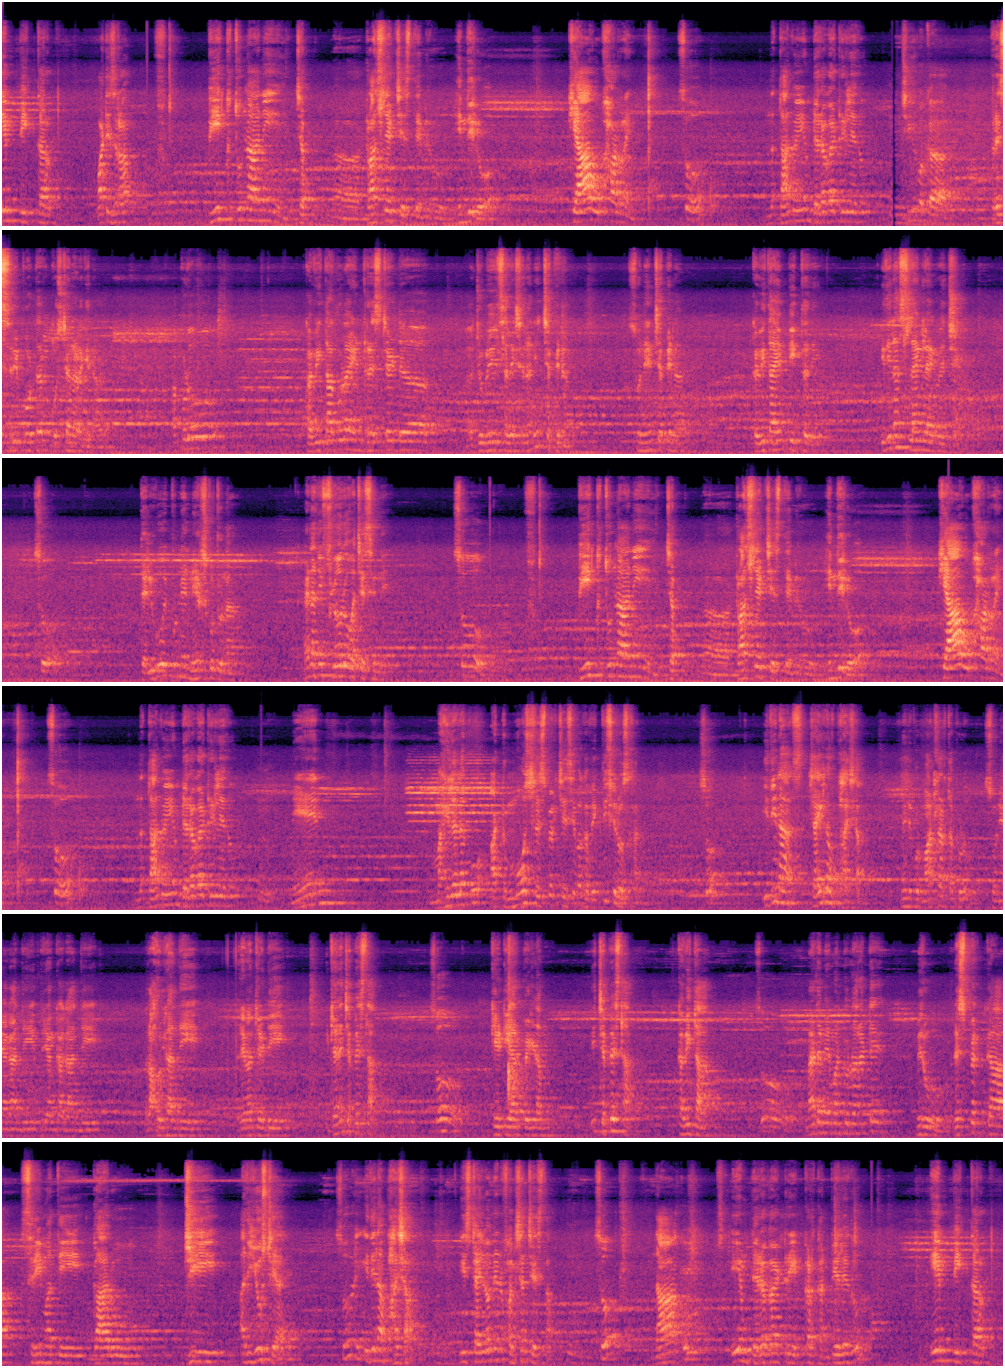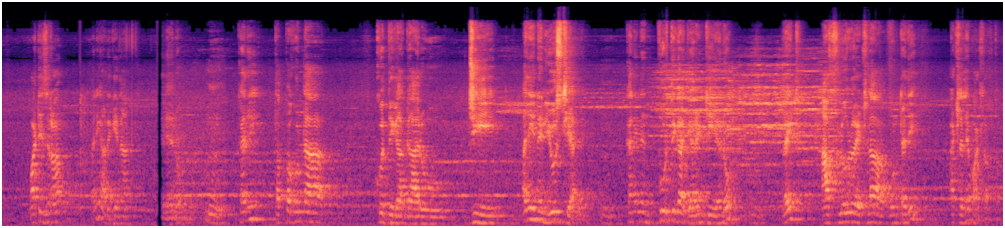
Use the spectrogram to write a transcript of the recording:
ఏం పీక్తారు? What is రా పీక్తున్నా అని చెప్ ట్రాన్స్లేట్ చేస్తే మీరు హిందీలో క్యా ఉఖాడ్రై? సో దానిలో ఏం డెరోగటరీ లేదు. నుంచి ఒక ప్రెస్ రిపోర్టర్ క్వశ్చన్ అడిగినాడు అప్పుడు కవిత కూడా ఇంట్రెస్టెడ్ జూబిలీ సెలెక్షన్ అని చెప్పినాను సో నేను చెప్పిన కవిత ఏం పీక్తుంది? ఇది నా స్లాంగ్ లాంగ్వేజ్ సో తెలుగు ఇప్పుడు నేను నేర్చుకుంటున్నా. అండ్ అది ఫ్లోలో వచ్చేసింది. సో పీక్తున్నా అని చెప్ ట్రాన్స్లేట్ చేస్తే మీరు హిందీలో క్యా ఉఖాడ్ సో దానిలో ఏం డెరోగటరీ లేదు. నేను మహిళలకు అట్ మోస్ట్ రెస్పెక్ట్ చేసే ఒక వ్యక్తి ఫిరోజ్ ఖాన్. సో ఇది నా స్టైల్ ఆఫ్ భాష. నేను ఇప్పుడు మాట్లాడేటప్పుడు సోనియా గాంధీ ప్రియాంక గాంధీ రాహుల్ గాంధీ రేవంత్ రెడ్డి ఇట్లనే చెప్పేస్తా. సో కేటీఆర్ పెళ్ళం ఇది చెప్పేస్తా. కవిత సో మేడం ఏమంటున్నారంటే మీరు రెస్పెక్ట్గా శ్రీమతి గారు జీ అది యూజ్ చేయాలి. సో ఇది నా భాష. ఈ స్టైల్లో నేను ఫంక్షన్ చేస్తాను సో నాకు ఏం డెరోగాటరీ ఇక్కడ కనిపించలేదు. ఏం పీక్తారు వాట్ ఈస్ రా అని అడిగిన. నేను కానీ తప్పకుండా కొద్దిగా గారు జీ అది నేను యూజ్ చేయాలి. కానీ నేను పూర్తిగా గ్యారంటీ ఇయ్యను. రైట్? ఆ ఫ్లోలో ఎట్లా ఉంటుంది? అట్లనే మాట్లాడతాను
